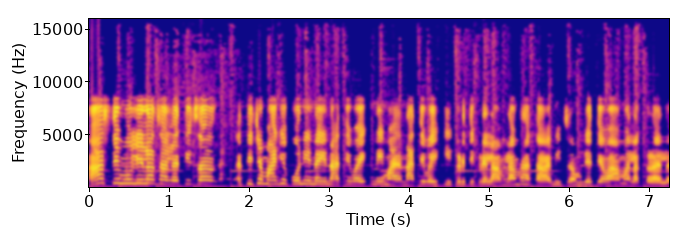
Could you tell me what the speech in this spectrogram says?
आज ती मुलीला झालं तिचं तिच्यामागे कोणी नाही नातेवाईक नाही नातेवाईक इकडे तिकडे लांब लांब राहता. आम्ही जमले तेव्हा आम्हाला कळालं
